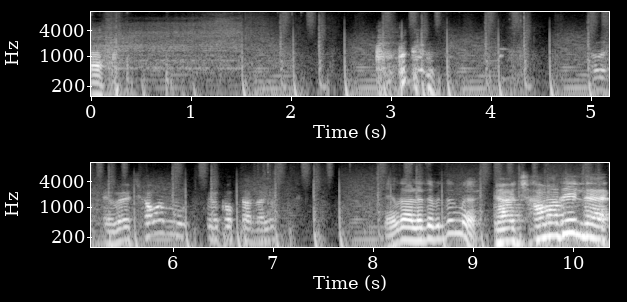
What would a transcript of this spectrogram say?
Al. Evre çıkamaz mı helikopterden? Emre halledebildin mi? Ya çıkama değil de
